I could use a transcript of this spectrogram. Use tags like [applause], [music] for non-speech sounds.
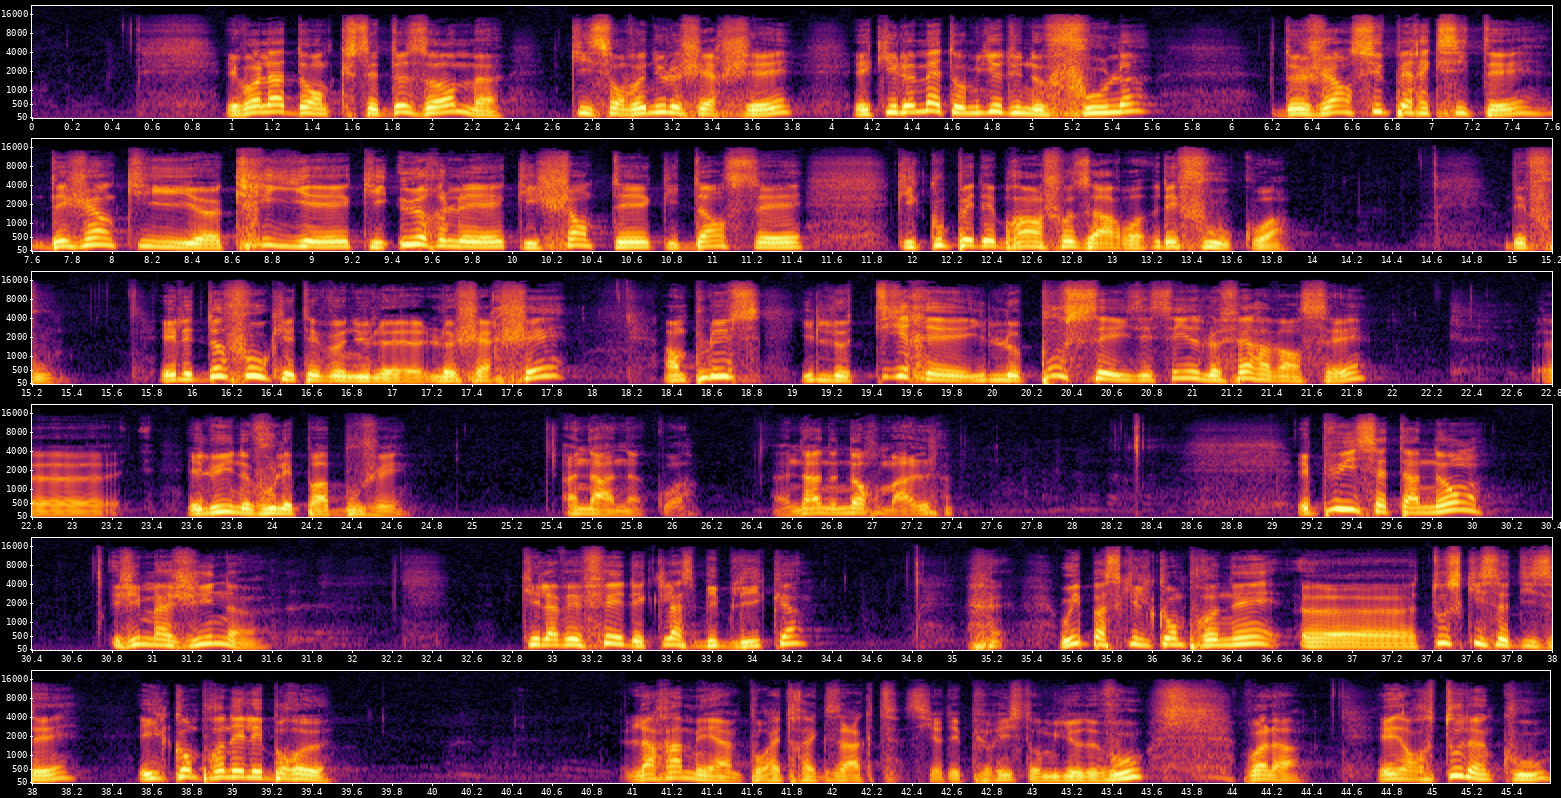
Et voilà donc ces deux hommes qui sont venus le chercher et qui le mettent au milieu d'une foule de gens super excités, des gens qui euh, criaient, qui hurlaient, qui chantaient, qui dansaient, qui coupaient des branches aux arbres, des fous quoi. Des fous. Et les deux fous qui étaient venus le, chercher, en plus, ils le tiraient, ils le poussaient, ils essayaient de le faire avancer. Euh, et lui, il ne voulait pas bouger. Un âne, quoi. Un âne normal. Et puis cet anon, j'imagine qu'il avait fait des classes bibliques. Oui, parce qu'il comprenait euh, tout ce qui se disait, et il comprenait l'hébreu. L'araméen, pour être exact, s'il y a des puristes au milieu de vous. Voilà. Et alors, tout d'un coup,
